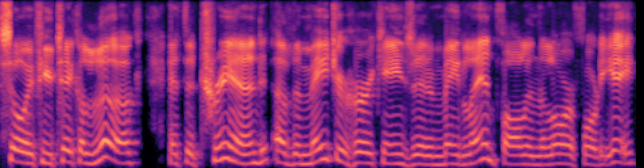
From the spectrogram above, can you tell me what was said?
So if you take a look at the trend of the major hurricanes that have made landfall in the lower 48,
